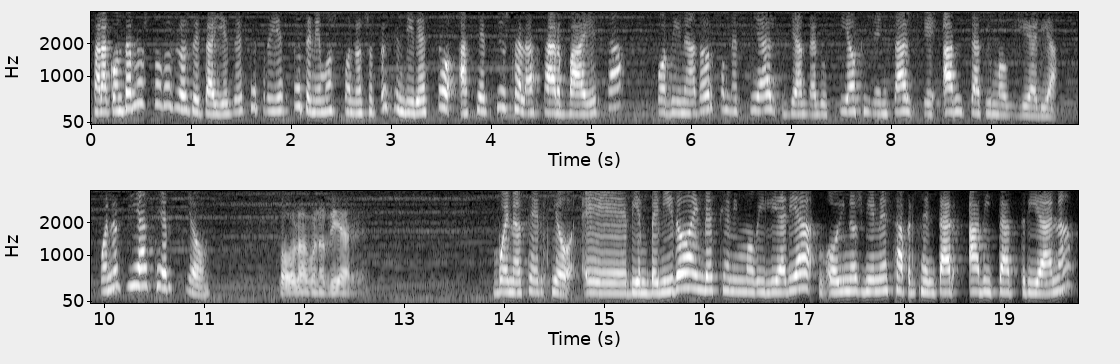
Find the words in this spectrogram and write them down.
Para contarnos todos los detalles de este proyecto tenemos con nosotros en directo a Sergio Salazar Baeza, coordinador comercial de Andalucía Occidental de Hábitat Inmobiliaria. Buenos días, Sergio. Hola, buenos días. Bueno, Sergio, eh, bienvenido a Inversión Inmobiliaria. Hoy nos vienes a presentar Hábitat Triana.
